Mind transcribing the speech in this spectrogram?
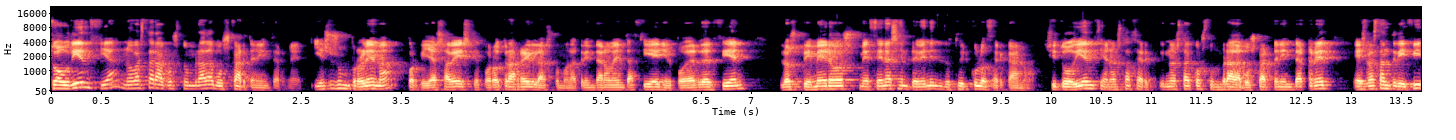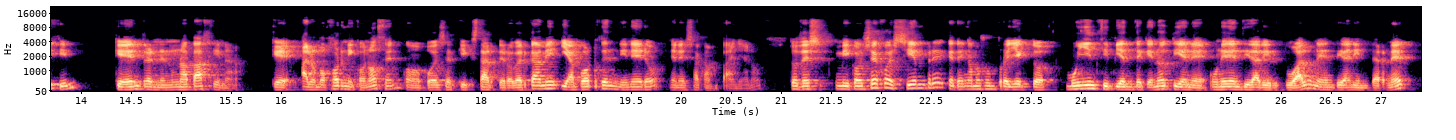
tu audiencia no va a estar acostumbrada a buscarte en Internet. Y eso es un problema, porque ya sabéis que por otras reglas como la 30-90-100 y el poder del 100, los primeros mecenas siempre vienen de tu círculo cercano. Si tu audiencia no está, no está acostumbrada a buscarte en Internet, es bastante difícil que entren en una página que a lo mejor ni conocen, como puede ser Kickstarter o Berkami, y aporten dinero en esa campaña. ¿no? Entonces, mi consejo es siempre que tengamos un proyecto muy incipiente que no tiene una identidad virtual, una identidad en Internet,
